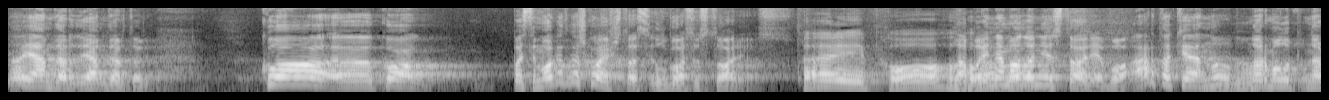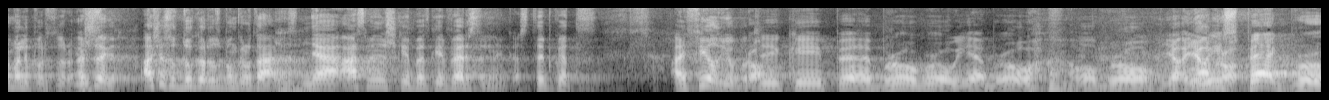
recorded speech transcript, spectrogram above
Nu, jam dar, jam dar toli. Ko, e, ko pasimokėt kažko iš tos ilgos istorijos? Taip, o. Labai nemaloni istorija buvo. Ar tokia, nu, normalu, normali procedūra? Aš, žiūrėkit, aš esu du kartus bankrutavęs. Ne asmeniškai, bet kaip verslininkas. Taip kad I feel you, bro. Tai kaip, e, bro, bro, yeah, bro. Oh, bro. Jo- jo, bro. Respect, bro.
